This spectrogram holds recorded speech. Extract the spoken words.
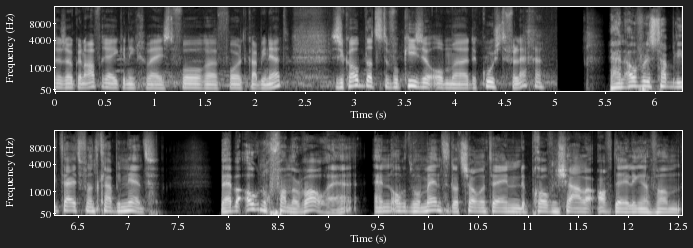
is ook een afrekening geweest voor, eh, voor het kabinet. Dus ik hoop dat ze ervoor kiezen om eh, de koers te verleggen. Ja, en over de stabiliteit van het kabinet. We hebben ook nog Van der Wal. Hè? En op het moment dat zometeen de provinciale afdelingen van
